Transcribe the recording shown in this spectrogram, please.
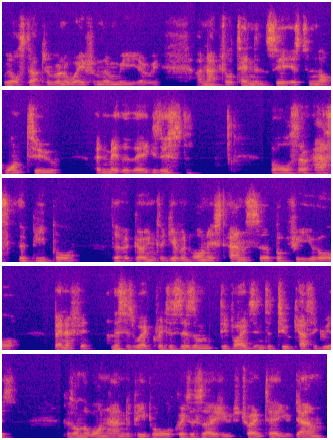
we all start to run away from them. We, you know, we our natural tendency is to not want to admit that they exist, but also ask the people that are going to give an honest answer, but for your benefit. And this is where criticism divides into two categories. Because on the one hand, people will criticize you to try and tear you down.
